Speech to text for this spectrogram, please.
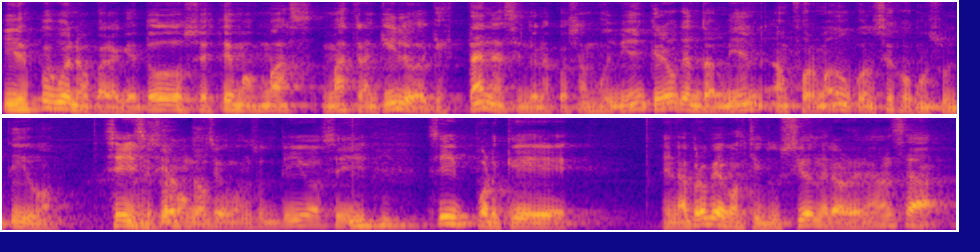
Y después, bueno, para que todos estemos más, más tranquilos de que están haciendo las cosas muy bien, creo que también han formado un consejo consultivo. Sí, se forma un consejo consultivo, sí. Sí, porque en la propia constitución de la ordenanza,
